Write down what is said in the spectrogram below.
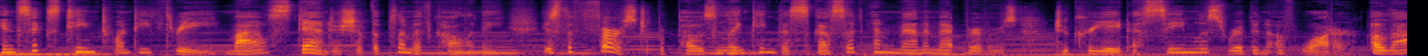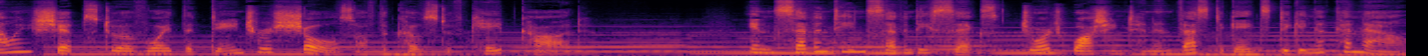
In 1623, Miles Standish of the Plymouth colony is the first to propose linking the Scusset and Manomet rivers to create a seamless ribbon of water, allowing ships to avoid the dangerous shoals off the coast of Cape Cod. In 1776, George Washington investigates digging a canal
